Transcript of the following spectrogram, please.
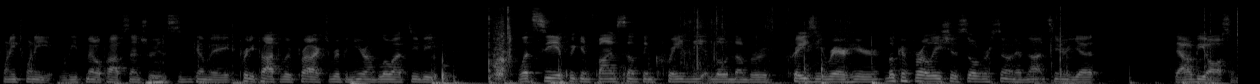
2020 Leaf Metal Pop Century. This has become a pretty popular product to rip in here on Blowout TV. Let's see if we can find something crazy low numbered, crazy rare here. Looking for Alicia Silverstone. Have not seen her yet. That would be awesome.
